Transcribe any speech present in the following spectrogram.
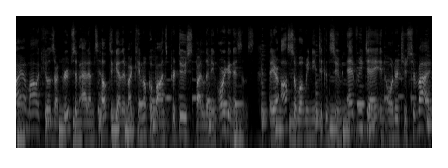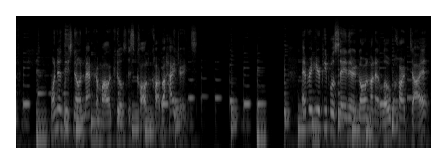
Biomolecules are groups of atoms held together by chemical bonds produced by living organisms. They are also what we need to consume every day in order to survive. One of these known macromolecules is called carbohydrates. Ever hear people say they're going on a low carb diet?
